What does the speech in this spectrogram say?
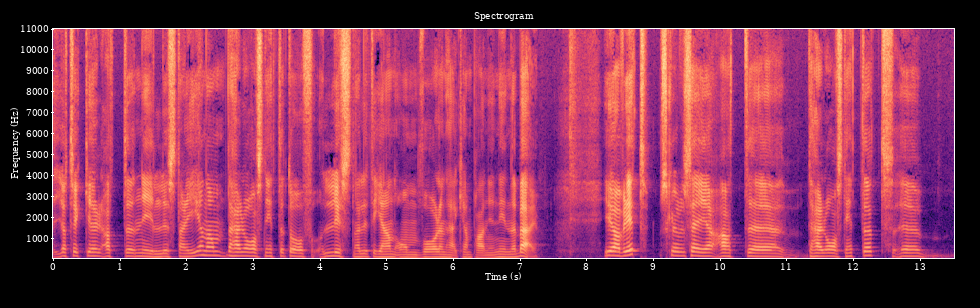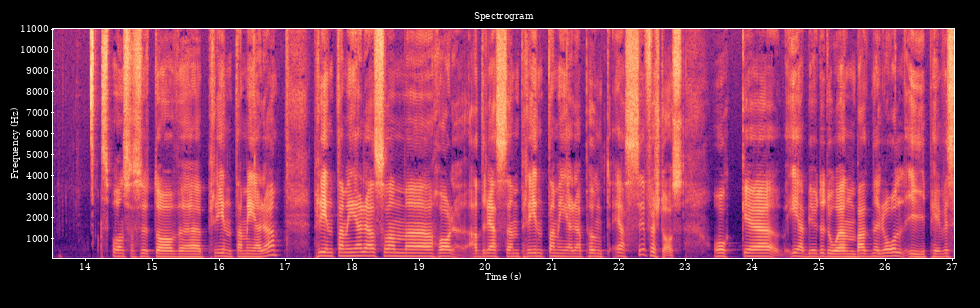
jag tycker att eh, ni lyssnar igenom det här avsnittet och f- lyssnar lite grann om vad den här kampanjen innebär. I övrigt skulle jag säga att eh, det här avsnittet eh, sponsras av eh, Printamera. Printamera som eh, har adressen printamera.se förstås och eh, erbjuder då en banderoll i PVC,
